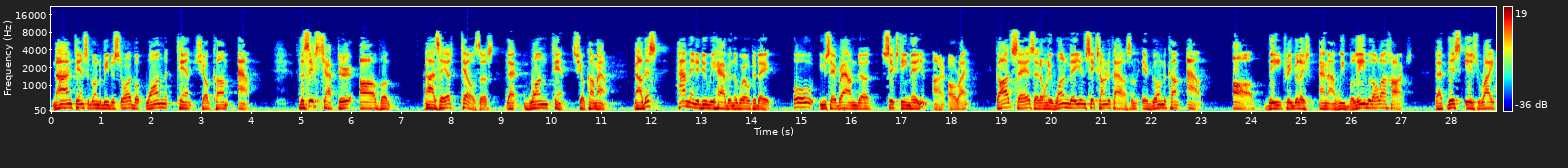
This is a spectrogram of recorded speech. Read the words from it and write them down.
Nine tenths are going to be destroyed, but one tenth shall come out. The sixth chapter of uh, Isaiah tells us that one tenth shall come out. Now this, how many do we have in the world today? Oh, you say around uh, 16 million. All right. God says that only 1,600,000 are going to come out of the tribulation. And we believe with all our hearts that this is right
